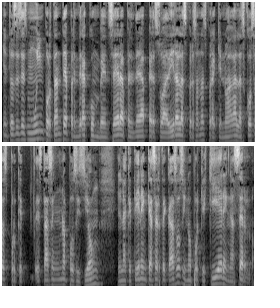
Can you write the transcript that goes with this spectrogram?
Entonces es muy importante aprender a convencer, aprender a persuadir a las personas para que no hagan las cosas porque estás en una posición en la que tienen que hacerte caso, sino porque quieren hacerlo.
